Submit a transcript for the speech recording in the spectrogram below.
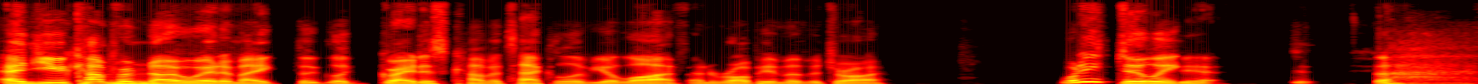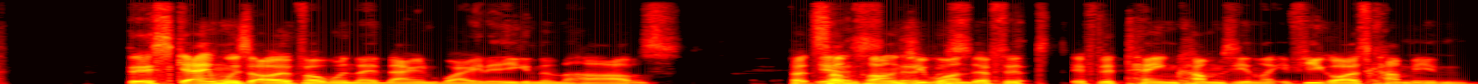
And you come from Mm. nowhere to make the like, greatest cover tackle of your life and rob him of a try. What are you doing? Yeah. this game was over when they named Wade Egan in the halves. But Yes, sometimes you was- wonder if the if the team comes in like if you guys come in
